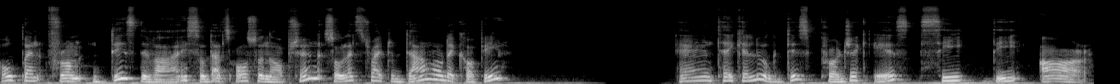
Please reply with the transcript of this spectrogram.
open from this device. So that's also an option. So let's try to download a copy and take a look. This project is CDR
